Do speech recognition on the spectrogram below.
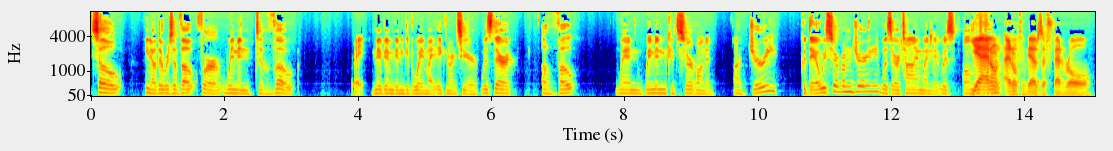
so you know there was a vote for women to vote. Right. Maybe I'm going to give away my ignorance here. Was there a vote when women could serve on a, a jury? Could they always serve on a jury? Was there a time when it was only Yeah, I don't. I don't think that was a federal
